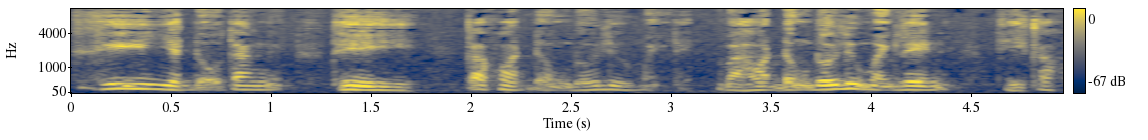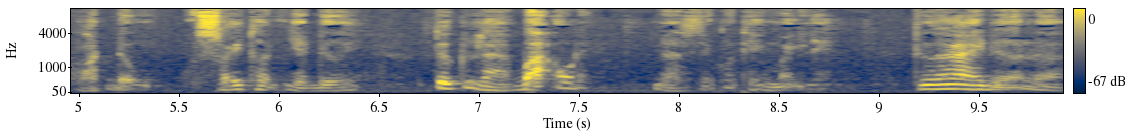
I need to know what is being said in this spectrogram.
khi nhiệt độ tăng thì các hoạt động đối lưu mạnh lên. Và hoạt động đối lưu mạnh lên thì các hoạt động xoáy thuận nhiệt đới tức là bão đấy là sẽ có thể mạnh lên. Thứ hai nữa là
